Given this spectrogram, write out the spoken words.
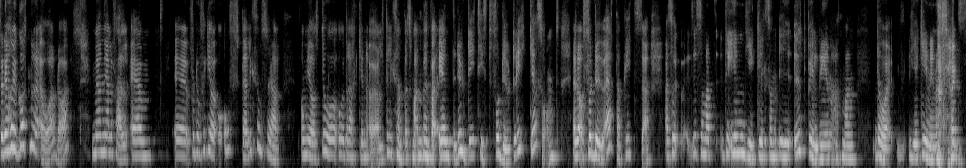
så det har ju gått några år då. Men i alla fall, eh, Eh, för då fick jag ofta liksom sådär, om jag stod och drack en öl till exempel, så man, men vad, är inte du dietist, får du dricka sånt? Eller får du äta pizza? Alltså det är som att det ingick liksom i utbildningen att man då gick in i någon slags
